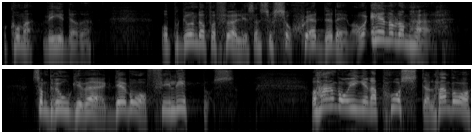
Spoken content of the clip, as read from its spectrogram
och komma vidare. Och på grund av förföljelsen så, så skedde det. Och en av de här som drog iväg, det var Filippus. Och han var ingen apostel, han var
